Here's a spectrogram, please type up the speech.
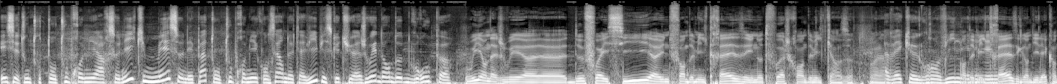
Et c'est ton, ton, ton tout premier Arsonic, mais ce n'est pas ton tout premier concert de ta vie, puisque tu as joué dans d'autres groupes. Oui, on a joué euh, deux fois ici, euh, une fois en 2013 et une autre fois, je crois, en 2015. Voilà. Avec euh, Grandville en et- 2013 et Gandilec en et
